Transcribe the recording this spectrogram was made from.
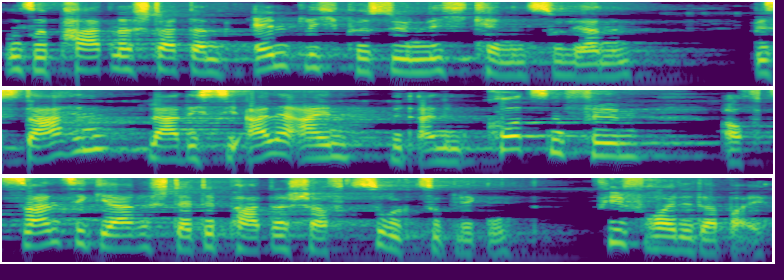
unsere Partnerstadt dann endlich persönlich kennenzulernen. Bis dahin lade ich Sie alle ein, mit einem kurzen Film auf 20 Jahre Städtepartnerschaft zurückzublicken. Viel Freude dabei.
